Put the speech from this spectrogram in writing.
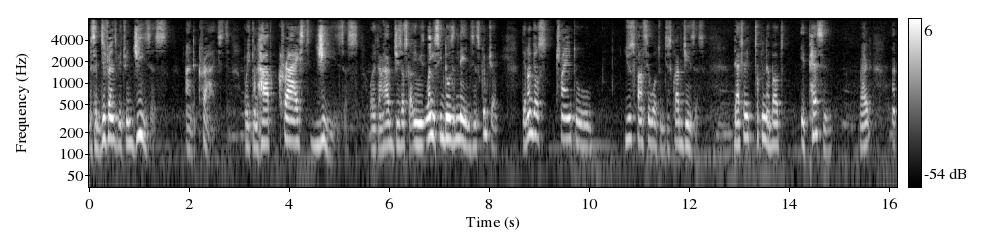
There's a difference between Jesus and Christ. But you can have Christ Jesus, or you can have Jesus Christ. When you see those names in Scripture, they're not just trying to use fancy words to describe Jesus. They're actually talking about a person, right? And,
